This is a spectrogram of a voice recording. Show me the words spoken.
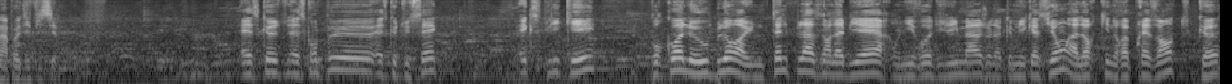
un peu difficile. Est-ce que, est peut, est-ce que tu sais expliquer pourquoi le houblon a une telle place dans la bière au niveau de l'image de la communication alors qu'il ne représente que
